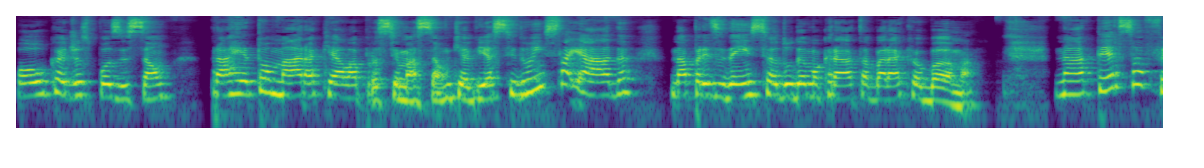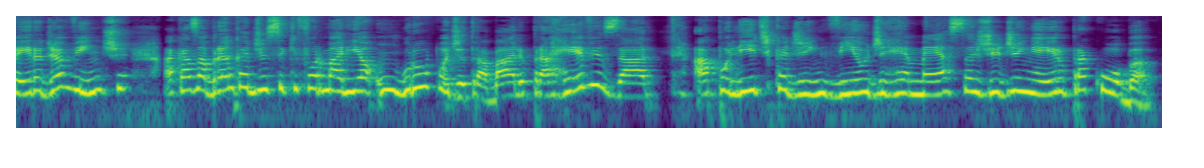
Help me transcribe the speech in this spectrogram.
pouca disposição para retomar aquela aproximação que havia sido ensaiada na presidência do democrata Barack Obama. Na terça-feira, dia 20, a Casa Branca disse que formaria um grupo de trabalho para revisar a política de envio de remessas de dinheiro para Cuba.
